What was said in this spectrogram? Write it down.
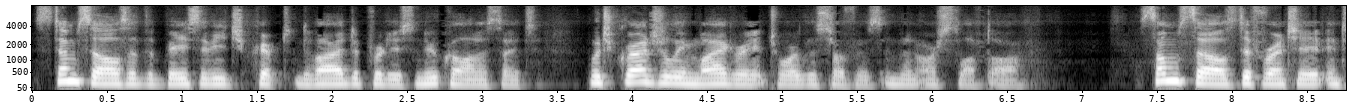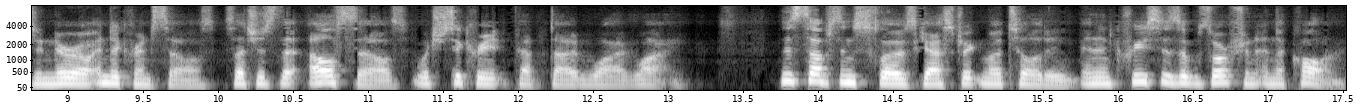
Stem cells at the base of each crypt divide to produce new colonocytes, which gradually migrate toward the surface and then are sloughed off. Some cells differentiate into neuroendocrine cells, such as the L cells, which secrete peptide YY. This substance slows gastric motility and increases absorption in the colon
